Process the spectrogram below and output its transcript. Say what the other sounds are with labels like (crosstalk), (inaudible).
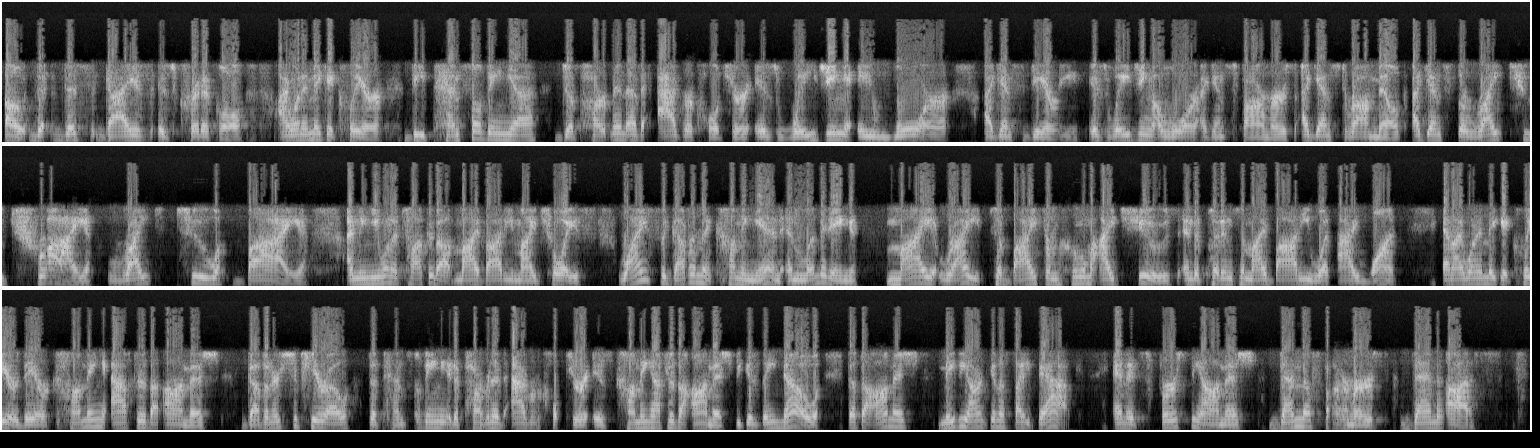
Oh, th- this, guys, is critical. I want to make it clear. The Pennsylvania Department of Agriculture is waging a war against dairy, is waging a war against farmers, against raw milk, against the right to try, right to buy. I mean, you want to talk about my body, my choice. Why is the government coming in and limiting my right to buy from whom I choose and to put into my body what I want? And I want to make it clear they are coming after the Amish Governor Shapiro, the Pennsylvania Department of Agriculture, is coming after the Amish because they know that the Amish maybe aren't going to fight back. And it's first the Amish, then the farmers, then us.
